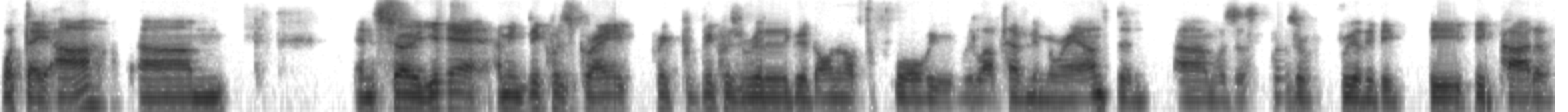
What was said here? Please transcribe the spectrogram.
what they are. Um, and so yeah, I mean Vic was great. Vic, Vic, was really good on and off the floor. We, we loved having him around, and um, was a was a really big, big big part of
